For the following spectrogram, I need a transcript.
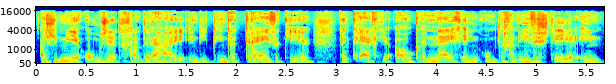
als je meer omzet gaat draaien in, die, in dat treinverkeer, dan krijg je ook een neiging om te gaan investeren in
